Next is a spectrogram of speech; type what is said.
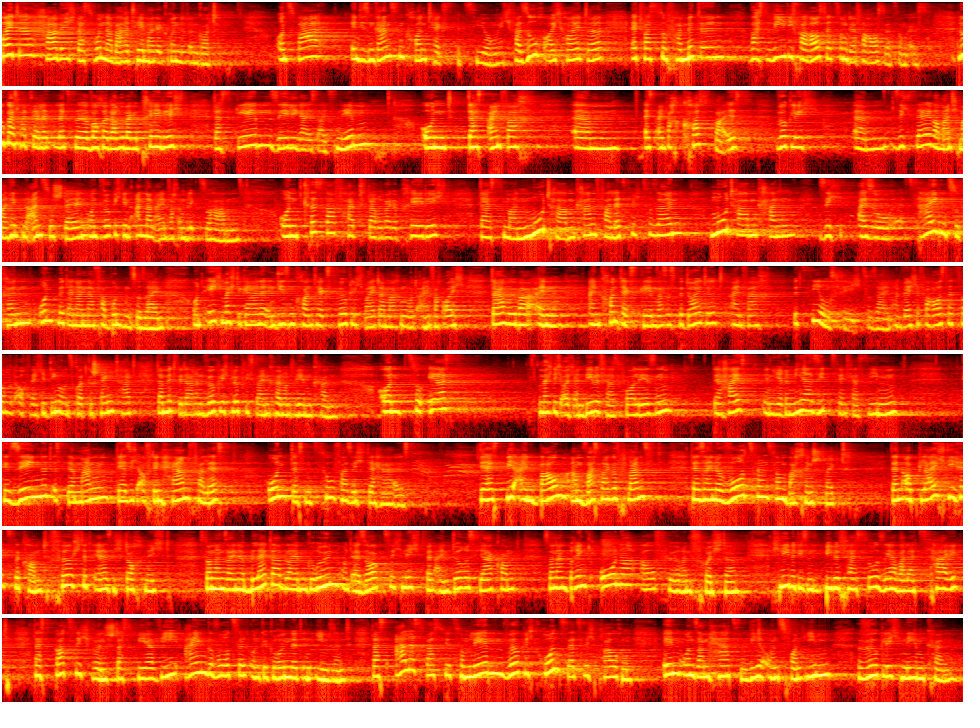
Heute habe ich das wunderbare Thema gegründet in Gott. Und zwar in diesem ganzen Kontext Beziehung. Ich versuche euch heute etwas zu vermitteln, was wie die Voraussetzung der Voraussetzung ist. Lukas hat ja letzte Woche darüber gepredigt, dass Geben seliger ist als Nehmen und dass einfach ähm, es einfach kostbar ist, wirklich ähm, sich selber manchmal hinten anzustellen und wirklich den anderen einfach im Blick zu haben. Und Christoph hat darüber gepredigt, dass man Mut haben kann, verletzlich zu sein, Mut haben kann, sich also zeigen zu können und miteinander verbunden zu sein. Und ich möchte gerne in diesem Kontext wirklich weitermachen und einfach euch darüber einen, einen Kontext geben, was es bedeutet, einfach beziehungsfähig zu sein und welche Voraussetzungen und auch welche Dinge uns Gott geschenkt hat, damit wir darin wirklich glücklich sein können und leben können. Und zuerst möchte ich euch einen Bibelvers vorlesen, der heißt in Jeremia 17, Vers 7, Gesegnet ist der Mann, der sich auf den Herrn verlässt und dessen Zuversicht der Herr ist. Der ist wie ein Baum am Wasser gepflanzt, der seine Wurzeln zum Bach hinstreckt. Denn obgleich die Hitze kommt, fürchtet er sich doch nicht, sondern seine Blätter bleiben grün und er sorgt sich nicht, wenn ein dürres Jahr kommt, sondern bringt ohne Aufhören Früchte. Ich liebe diesen Bibelvers so sehr, weil er zeigt, dass Gott sich wünscht, dass wir wie eingewurzelt und gegründet in ihm sind. Dass alles, was wir zum Leben wirklich grundsätzlich brauchen, in unserem Herzen wir uns von ihm wirklich nehmen können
